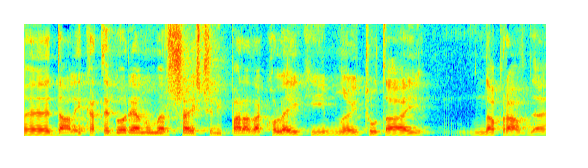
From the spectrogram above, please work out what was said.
E, Dalej, kategoria numer 6, czyli parada kolejki. No i tutaj naprawdę,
